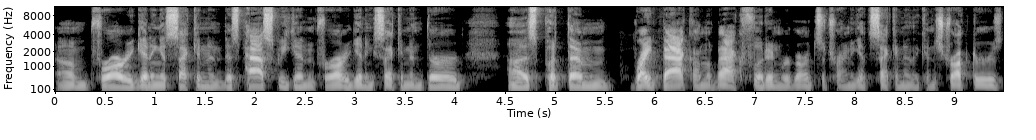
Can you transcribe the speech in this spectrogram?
Um, Ferrari getting a second, and this past weekend, Ferrari getting second and third uh, has put them right back on the back foot in regards to trying to get second in the constructors.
